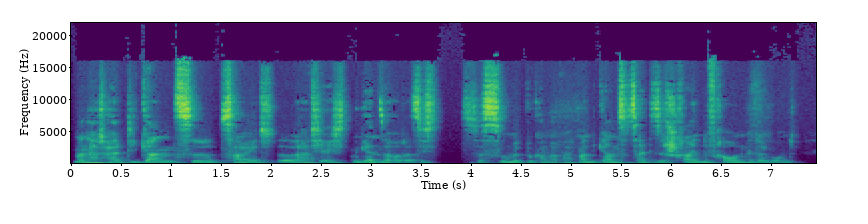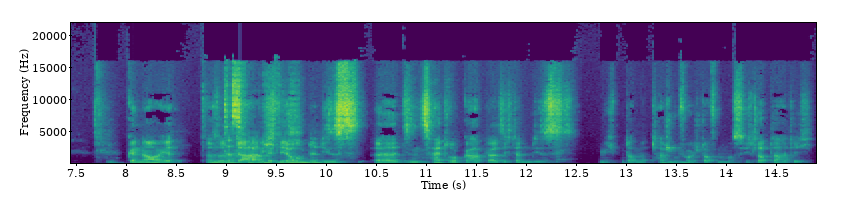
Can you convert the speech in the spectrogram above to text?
man hat halt die ganze Zeit, äh, hatte ich echt eine Gänsehaut, als ich das so mitbekommen habe, hat man die ganze Zeit diese schreiende Frau im Hintergrund. Genau, jetzt, also da habe ich wiederum dann dieses, äh, diesen Zeitdruck gehabt, als ich dann dieses mich da mit Taschen mhm. vollstopfen musste. Ich glaube, da hatte ich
